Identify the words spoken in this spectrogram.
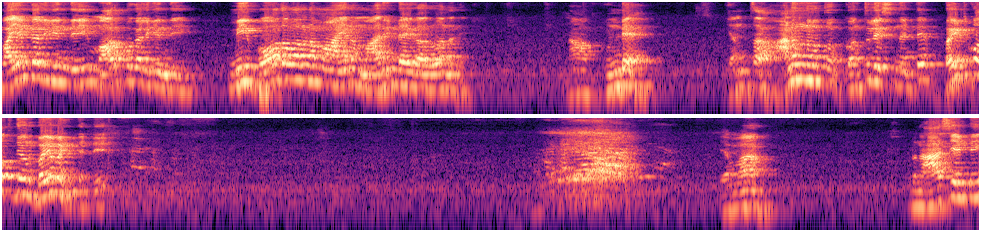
భయం కలిగింది మార్పు కలిగింది. మీ బోధ వలన మా ఆయన మారిండే గారు అన్నది. నా గుండె ఎంత ఆనందంతో గంతులేసిందంటే బయటకు వస్తుంది అని భయం అయిందండి ఏమ్మా ఇప్పుడు నా ఆశ ఏంటి?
